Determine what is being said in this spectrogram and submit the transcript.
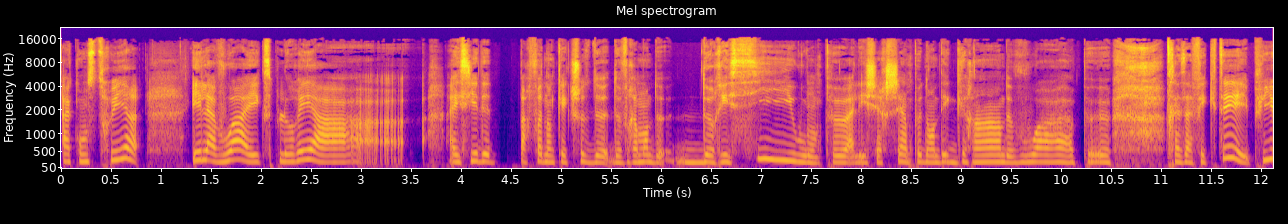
à construire et la voix à explorer, à, à essayer d'être parfois dans quelque chose de, de vraiment de, de, récit où on peut aller chercher un peu dans des grains de voix un peu très affectés. Et puis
